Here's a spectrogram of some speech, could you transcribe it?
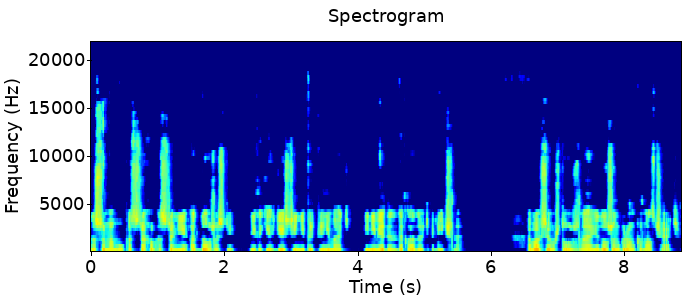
но самому, под страхом отстранения от должности, никаких действий не предпринимать и немедленно докладывать лично. Обо всем, что узнаю, я должен громко молчать.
